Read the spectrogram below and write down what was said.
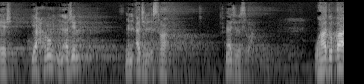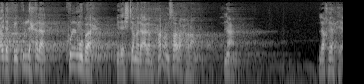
إيش؟ يحرم من أجل من أجل الإسراف. من أجل الإسراف. وهذه القاعدة في كل حلال كل مباح إذا اشتمل على محرم صار حراما. نعم. الأخ يحيى.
